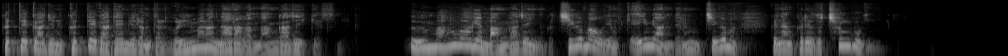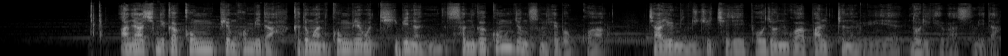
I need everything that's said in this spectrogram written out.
그때까지는 그때가 되면 여러분들 얼마나 나라가 망가져 있겠습니까 어마어마하게 망가져 있는 거 지금하고 지금 게임이 안 되는 거 지금은 그냥 그래도 천국입니다. 안녕하십니까 공병호입니다. 그동안 공병호 TV는 선거 공정성 회복과 자유민주주의 체제의 보존과 발전을 위해 노력해왔습니다.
